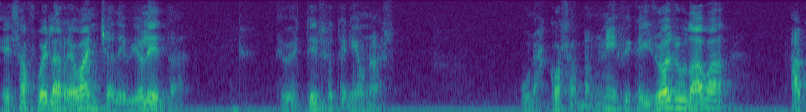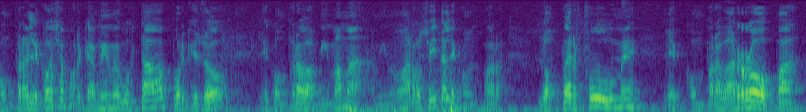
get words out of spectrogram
esa fue la revancha de Violeta, de vestirse, tenía unas unas cosas magníficas y yo ayudaba a comprarle cosas porque a mí me gustaba porque yo le compraba a mi mamá, a mi mamá Rosita le compraba los perfumes, le compraba ropa,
